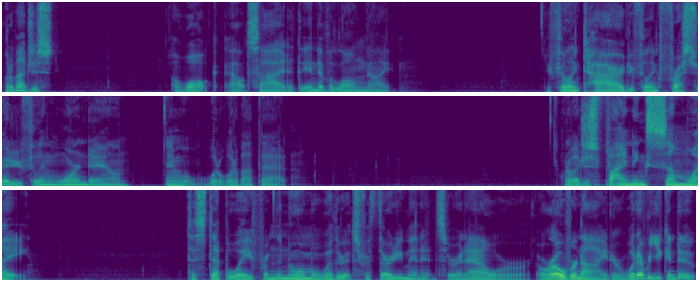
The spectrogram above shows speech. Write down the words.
What about just a walk outside at the end of a long night? You're feeling tired, you're feeling frustrated, you're feeling worn down. And what, what, what about that? What about just finding some way to step away from the normal, whether it's for 30 minutes or an hour or, or overnight or whatever you can do?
